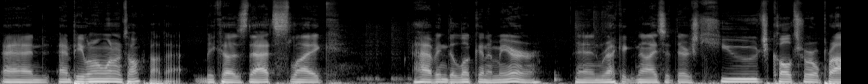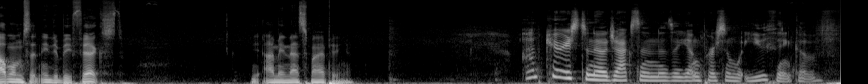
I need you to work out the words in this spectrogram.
And and people don't want to talk about that because that's like having to look in a mirror and recognize that there's huge cultural problems that need to be fixed. I mean, that's my opinion. I'm curious to know, Jackson, as a young person, what you think of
